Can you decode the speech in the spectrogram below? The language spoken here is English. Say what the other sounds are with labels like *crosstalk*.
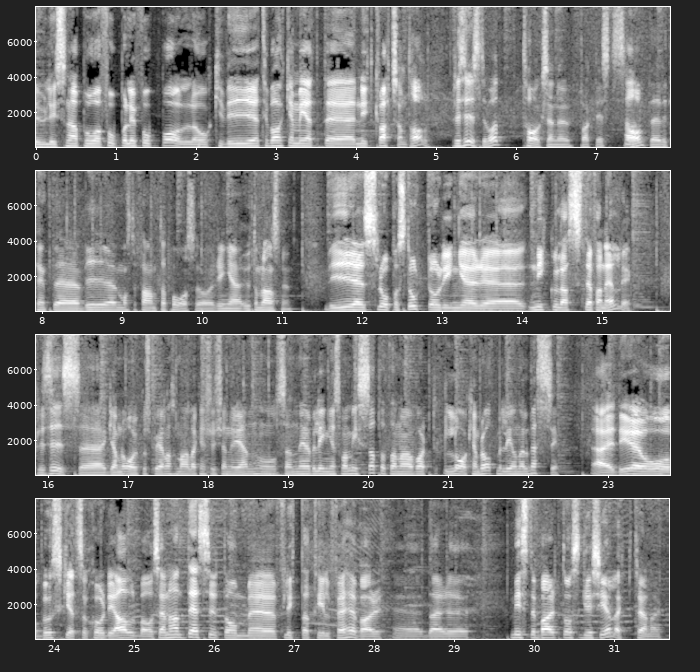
Du lyssnar på Fotboll i fotboll och vi är tillbaka med ett eh, nytt kvartssamtal. Precis, det var ett tag sedan nu faktiskt. Så Ja. att, eh, vi tänkte vi måste fan ta på oss och ringa utomlands nu. Vi eh, slår på stort och ringer eh, Nicolas Stefanelli. Precis, eh, gamla AIK-spelaren som alla kanske känner igen och sen är det väl ingen som har missat att han har varit lagkamrat med Lionel Messi. Nej, det och Busquets och Jordi Alba och sen har han dessutom eh, flyttat till Fehevar eh, där eh, Mr Bartos Grzelak tränar.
